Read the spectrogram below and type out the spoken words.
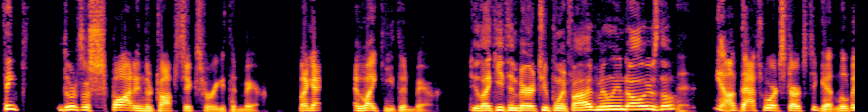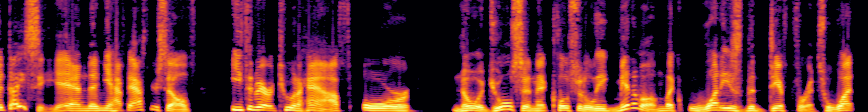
I think there's a spot in their top six for Ethan Bear. Like I, I like Ethan Bear. Do you like Ethan Bear at two point five million dollars though? Uh, you know, that's where it starts to get a little bit dicey. And then you have to ask yourself, Ethan Bear at two and a half or Noah Juulsen at closer to league minimum, like what is the difference? What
